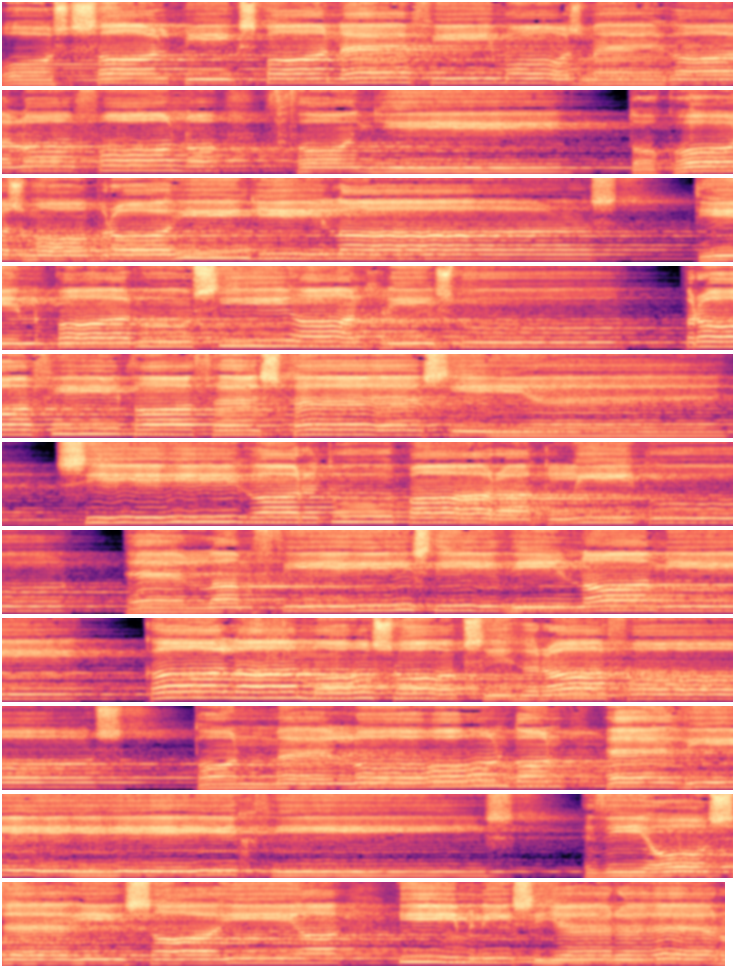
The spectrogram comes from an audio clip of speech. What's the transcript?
ως σάλπιξ πανέφημος μεγαλοφόνο φθονγεί, το κόσμο προήγγυλας, την παρουσίαν Χριστού, προφήτα θεσπέσιε, σίγαρ του παρακλήτου, ελαμφθεί στη δύναμη, κάλαμος οξυγράφος, των μελώντων εδείχθης. Διώσε Ισαΐα ύμνης γερέ,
